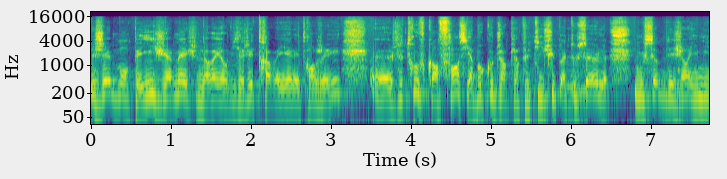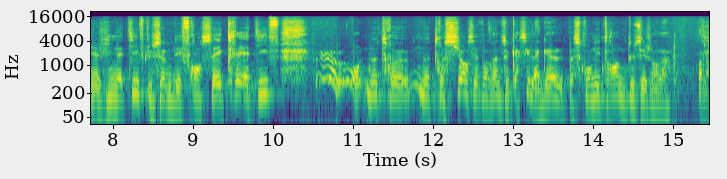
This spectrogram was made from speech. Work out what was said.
j'aime mon pays, jamais je n'aurais envisagé de travailler à l'étranger. Euh, je trouve qu'en France, il y a beaucoup de gens Pierre Petit, je suis pas tout seul, nous sommes des gens imaginatifs, nous sommes des Français créatifs. Euh, notre, notre science est en train de se casser la gueule parce qu'on étrangle tous ces gens-là. Voilà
